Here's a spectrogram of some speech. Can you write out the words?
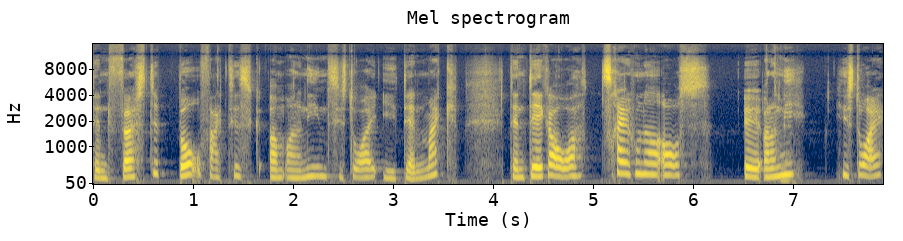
den første bog faktisk om onaniens historie i Danmark. Den dækker over 300 års øh, onani-historie.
